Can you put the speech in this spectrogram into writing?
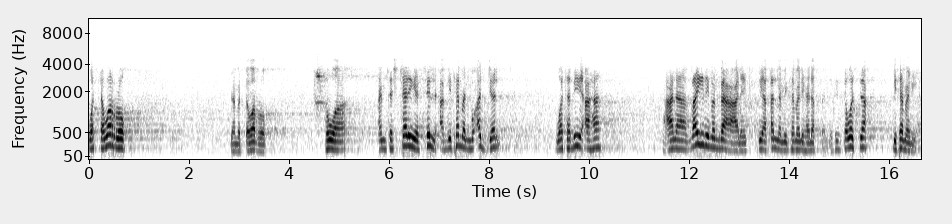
والتورق نعم التورق هو أن تشتري السلعة بثمن مؤجل وتبيعها على غير من باع عليك بأقل من ثمنها نفسا لكن تتوسع بثمنها.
